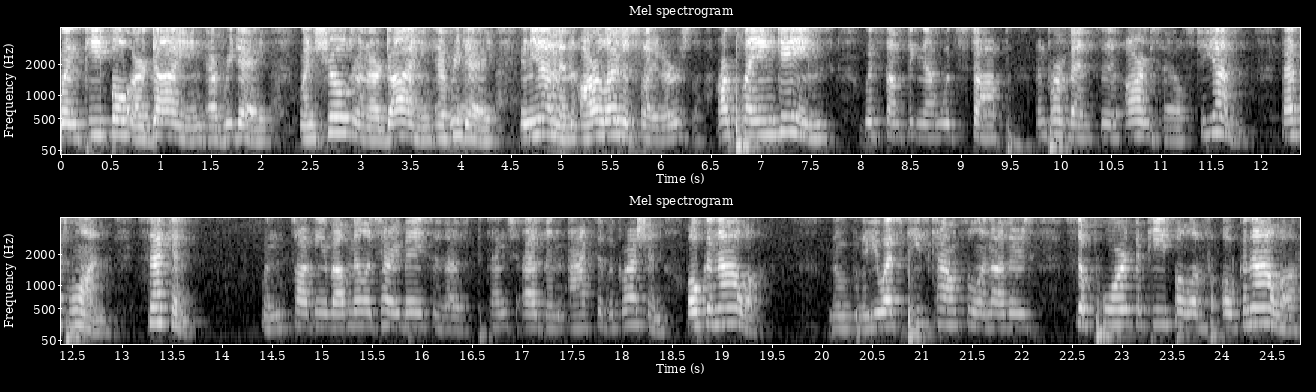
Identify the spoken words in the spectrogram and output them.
When people are dying every day, when children are dying every day in Yemen, our legislators are playing games with something that would stop and prevent the arms sales to Yemen. That's one. Second, when talking about military bases as potential, as an act of aggression, Okinawa, the the U.S. Peace Council and others support the people of Okinawa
